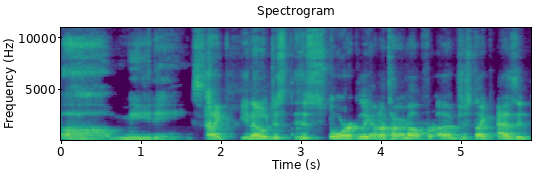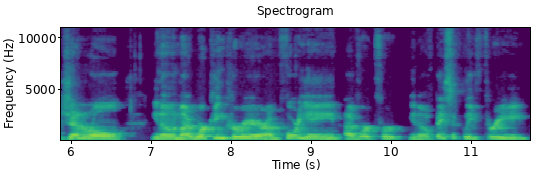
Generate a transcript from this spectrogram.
oh meetings. Like you know just historically i'm not talking about for i'm just like as a general you know in my working career i'm 48 i've worked for you know basically three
